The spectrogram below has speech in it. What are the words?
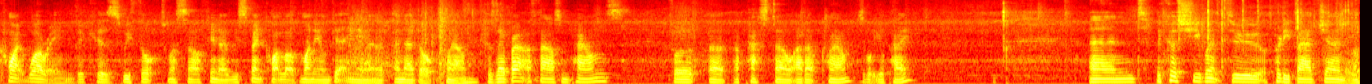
quite worrying because we thought to myself, you know, we spent quite a lot of money on getting an, an adult clown because they're about a thousand pounds for a, a pastel adult clown is what you'll pay. And because she went through a pretty bad journey,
